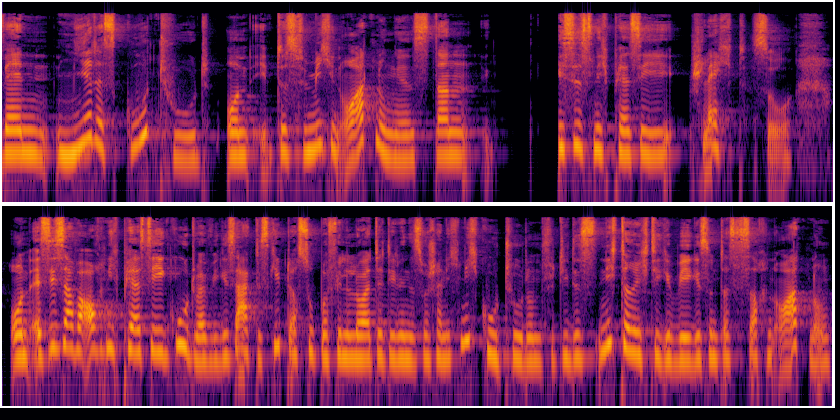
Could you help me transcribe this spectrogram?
wenn mir das gut tut und das für mich in Ordnung ist, dann ist es nicht per se schlecht so. Und es ist aber auch nicht per se gut, weil wie gesagt, es gibt auch super viele Leute, denen das wahrscheinlich nicht gut tut und für die das nicht der richtige Weg ist und das ist auch in Ordnung,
